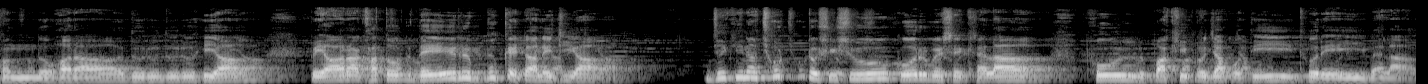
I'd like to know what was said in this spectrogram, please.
খন্দ ভরা দুরু দুরু হিয়া, পেয়ারা ঘাতকদের বুকে টানে জিয়া। যে কিনা ছোট্ট শিশু করবে সে খেলা, ফুল পাখি প্রজাপতি ধরে এই বেলা।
